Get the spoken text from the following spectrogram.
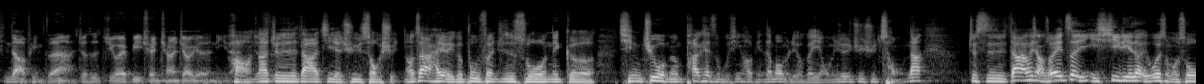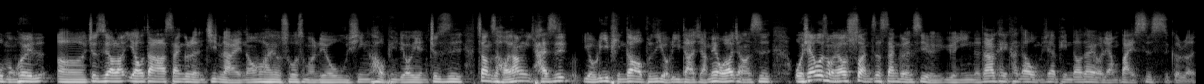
频道拼真啊，就是几位币圈全交易的你。好，那就是大家记得去搜寻，然后再来还有一个部分就是说，那个请去我们 Podcast 五星好评，再帮我们留个言，我们就继续冲。那就是大家会想说，哎，这一系列到底为什么说我们会呃，就是要让邀大家三个人进来，然后还有说什么留五星好评留言，就是这样子，好像还是有利频道，不是有利大家。没有，我要讲的是，我现在为什么要算这三个人是有原因的。大家可以看到，我们现在频道大概有两百四十个人，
